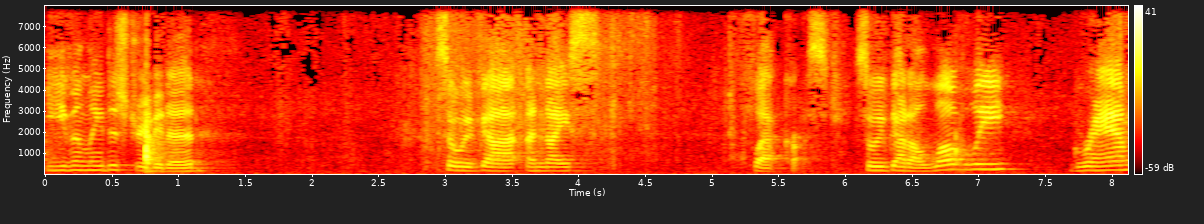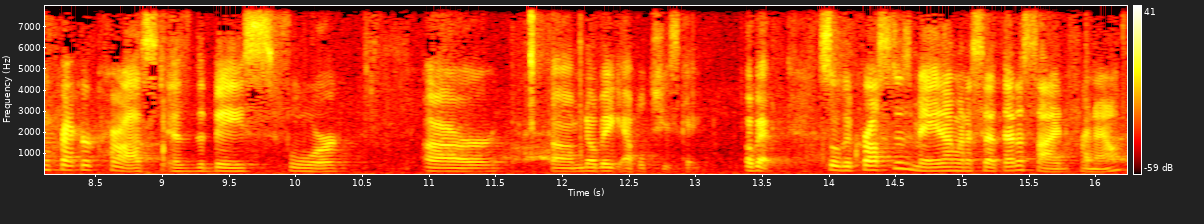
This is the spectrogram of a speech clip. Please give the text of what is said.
evenly distributed. So we've got a nice flat crust. So we've got a lovely graham cracker crust as the base for our um, no-bake apple cheesecake. Okay, so the crust is made. I'm going to set that aside for now.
